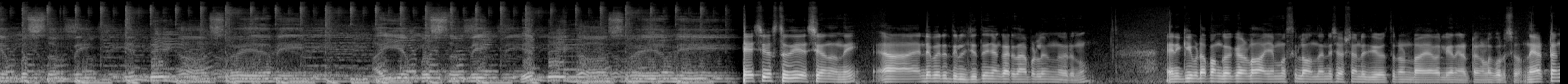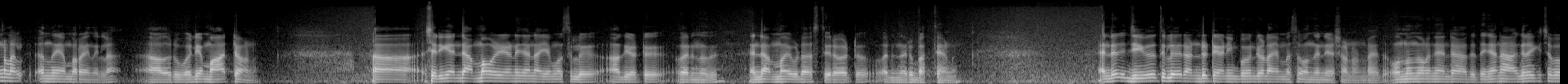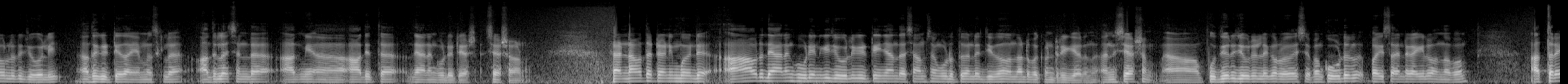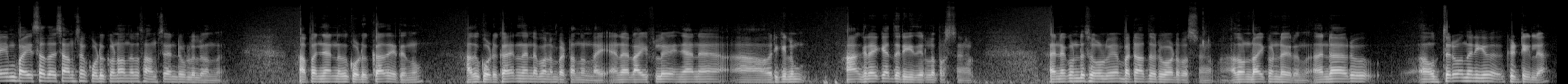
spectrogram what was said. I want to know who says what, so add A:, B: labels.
A: അയ്യമ്പസമ്മേ എന്റെ ആശ്രയമേ. അയ്യമ്പസമ്മേ എന്റെ ആശ്രയമേ.
B: യേശുവെ സ്തുതി യേശുവെ നന്ദി. എന്റെ പേര് ദിൽജിത്ത് ഞാൻ കരുനാപ്പള്ളിയിൽ നിന്ന് വരുന്നു. എനിക്ക് ഇവിടെ പങ്കുവയ്ക്കാനുള്ള ഐ എം എസിൽ വന്നതിന് ശേഷം എന്റെ ജീവിതത്തിലുണ്ടായ വലിയ നേട്ടങ്ങളെക്കുറിച്ചോ നേട്ടങ്ങൾ എന്ന് ഞാൻ പറയുന്നില്ല അതൊരു വലിയ മാറ്റമാണ്. ശരിക്കും എന്റെ അമ്മ വഴിയാണ് ഞാൻ ഐ എം എസിൽ ആദ്യമായിട്ട് വരുന്നത്. എന്റെ അമ്മ ഇവിടെ സ്ഥിരമായിട്ട് വരുന്നൊരു ഭക്തയാണ്. എന്റെ ജീവിതത്തിൽ രണ്ട് ടേണിംഗ് പോയിന്റുകൾ ഐ എം എസ് വന്നതിന് ശേഷമാണ് ഉണ്ടായത്. ഒന്നെന്ന് പറഞ്ഞാൽ എന്റെ ആദ്യത്തെ ഞാൻ ആഗ്രഹിച്ച ഒരു ജോലി അത് കിട്ടിയത് ഐ എം എസിലെ അതിലച്ഛന്റെ ആത്മീയ ആദ്യത്തെ ധ്യാനം കൂടിയ ശേഷമാണ്. രണ്ടാമത്തെ ടേണിംഗ് പോയിന്റ് ആ ഒരു ധ്യാനം കൂടി എനിക്ക് ജോലി കിട്ടി ഞാൻ ദശാംശം കൊടുത്തു എന്റെ ജീവിതം നന്നായിട്ട് പോയിക്കൊണ്ടിരിക്കുകയായിരുന്നു. അതിനുശേഷം പുതിയൊരു ജോലിയിലേക്ക് പ്രവേശിച്ചപ്പം കൂടുതൽ പൈസ എന്റെ കയ്യിൽ വന്നപ്പം അത്രയും പൈസ ദശാംശം കൊടുക്കണമെന്നൊരു സംശയം എന്റെ ഉള്ളിൽ വന്ന്. അപ്പം ഞാനത് കൊടുക്കാതെ ഇരുന്നു. അത് കൊടുക്കാതിരുന്ന എന്റെ ഫലം പെട്ടെന്നുണ്ടായി. എന്റെ ലൈഫിൽ ഞാൻ ഒരിക്കലും ആഗ്രഹിക്കാത്ത രീതിയിലുള്ള പ്രശ്നങ്ങൾ. അതിനെ കൊണ്ട് സോൾവ് ചെയ്യാൻ പറ്റാത്ത ഒരുപാട് പ്രശ്നങ്ങൾ. അതുണ്ടായിക്കൊണ്ടേയിരുന്നു അതിന്റെ ആ ഒരു ഉത്തരവൊന്നും എനിക്ക് കിട്ടിയില്ല.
